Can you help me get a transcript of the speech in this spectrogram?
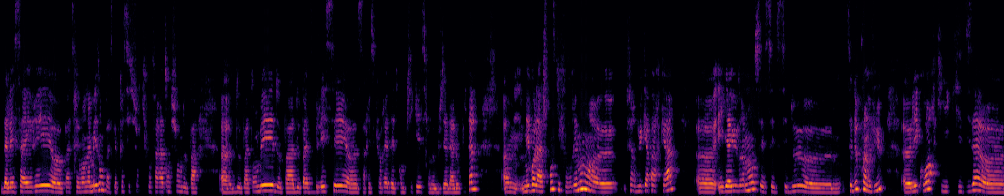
d'aller s'aérer euh, pas très loin de la maison, parce qu'après c'est sûr qu'il faut faire attention de pas de pas tomber, de pas de pas se blesser. ça risquerait d'être compliqué si on est obligé d'aller à l'hôpital. mais voilà, je pense qu'il faut vraiment faire du cas par cas. Euh, et il y a eu vraiment ces, ces, ces deux, euh, ces deux points de vue. Euh, les coureurs qui, qui se disaient euh,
